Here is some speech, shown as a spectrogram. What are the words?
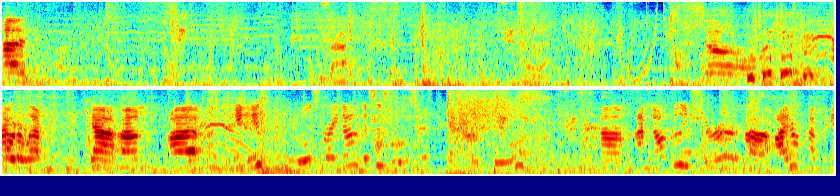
Uh? No. out of left. Yeah, um uh it is pools right now. This is losers get out of pools. Um I'm not really sure. Uh, I don't have any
